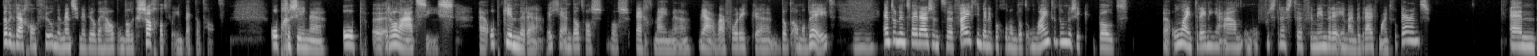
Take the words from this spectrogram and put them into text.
dat ik daar gewoon veel meer mensen mee wilde helpen, omdat ik zag wat voor impact dat had. Op gezinnen, op uh, relaties, uh, op kinderen, weet je. En dat was, was echt mijn, uh, ja, waarvoor ik dat allemaal deed. Mm. En toen in 2015 ben ik begonnen om dat online te doen. Dus ik bood online trainingen aan om opvoedstress te verminderen in mijn bedrijf Mindful Parents. En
